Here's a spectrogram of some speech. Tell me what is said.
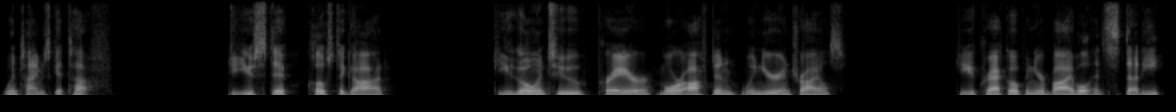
when times get tough? Do you stick close to God? Do you go into prayer more often when you're in trials? Do you crack open your Bible and study?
